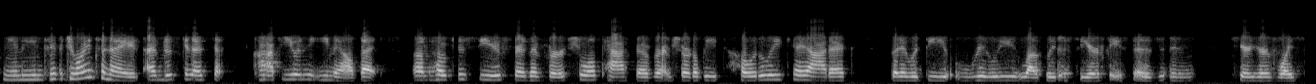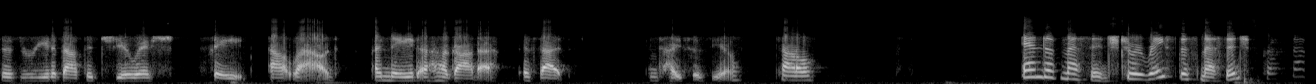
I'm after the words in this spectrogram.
planning to join tonight. I'm just going to copy you in the email, but um, hope to see you for the virtual Passover. I'm sure it'll be totally chaotic, but it would be really lovely to see your faces and hear your voices read about the Jewish fate out loud. I made a Haggadah, if that entices you. Ciao. End of message. To erase this message, press 7.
